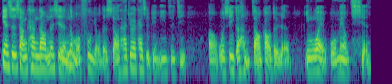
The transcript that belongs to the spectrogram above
电视上看到那些人那么富有的时候，他就会开始贬低自己。呃，我是一个很糟糕的人，因为我没有钱。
